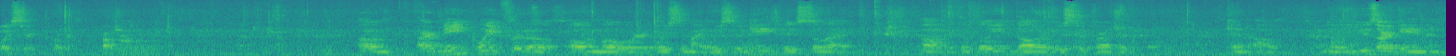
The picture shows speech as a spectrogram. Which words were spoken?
Oyster project. Um, our main point for the OMO or Oyster My Oyster game is so that uh, the billion dollar oyster project can uh, you know use our game and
